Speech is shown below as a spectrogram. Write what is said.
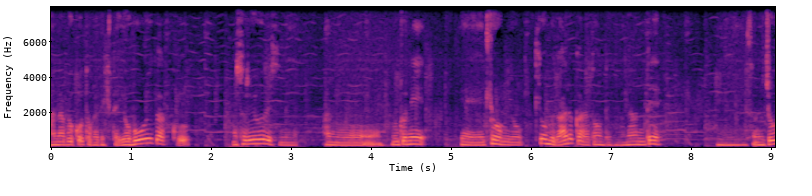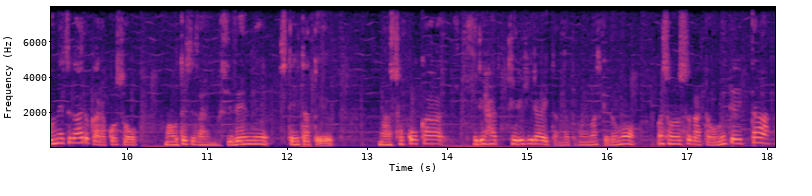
学ぶことができた予防医学、まあ、それをですね、あのー、本当に、えー、興味を興味があるからどんどん学んで、えー、その情熱があるからこそ、まあ、お手伝いも自然にしていたという、まあ、そこから切りは切り開いたんだと思いますけども、まあ、その姿を見ていた、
